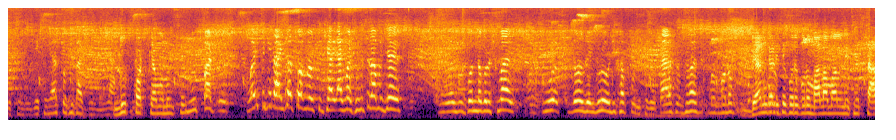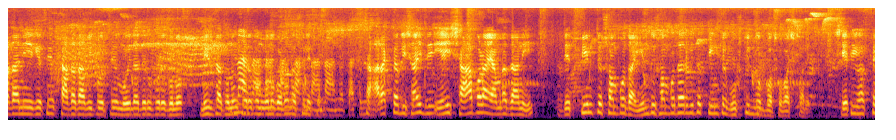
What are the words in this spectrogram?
দেখিনি দেখিনি আর চোখে দেখিনি লুটপাট কেমন হয়েছে? লুটপাট ওই থেকে রাইজা তো আমরা কি একবার শুনেছিলাম যে ভ্যান গাড়িতে করে কোনো মালামাল নিচ্ছে চাঁদা নিয়ে গেছে চাঁদা দাবি করছে মহিলাদের উপরে কোনো নির্যাতন হয়েছে এরকম কোনো ঘটনা শুনেছেন আচ্ছা আর একটা বিষয় যে এই শাহপাড়ায় আমরা জানি যে তিনটে সম্প্রদায় হিন্দু সম্প্রদায়ের ভিতর তিনটে গোষ্ঠীর লোক বসবাস করে সেটি হচ্ছে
